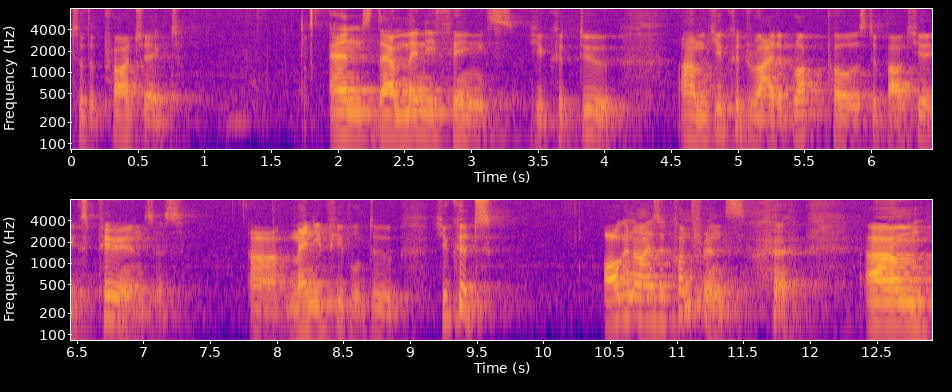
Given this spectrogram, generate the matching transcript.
to the project. And there are many things you could do. Um, you could write a blog post about your experiences. Uh, many people do. You could organize a conference. um,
